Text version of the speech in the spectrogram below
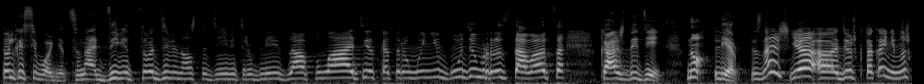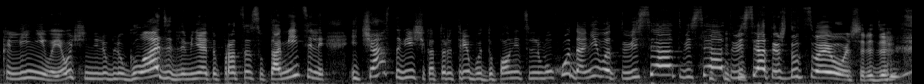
Только сегодня цена 999 рублей за платье, с которым мы не будем расставаться каждый день. Но, Лер, ты знаешь, я э, девушка такая немножко ленивая, я очень не люблю гладить, для меня это процесс утомительный, и часто вещи, которые требуют дополнительного ухода, они вот висят, висят, висят и ждут своей очереди.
